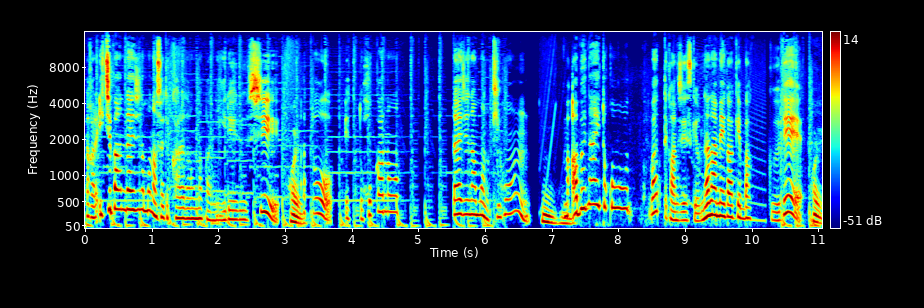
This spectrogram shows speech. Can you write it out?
だから一番大事なものはそうやって体の中に入れるしはい。あと、えっと、他の大事なもの基本、うんうんまあ、危ないとこはって感じですけど斜め掛けバッグではい。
